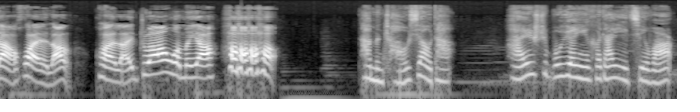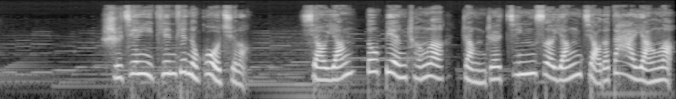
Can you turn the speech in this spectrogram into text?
大坏狼，快来抓我们呀！哈哈哈哈！他们嘲笑他，还是不愿意和他一起玩。时间一天天的过去了，小羊都变成了长着金色羊角的大羊了。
